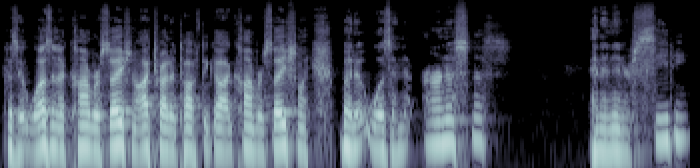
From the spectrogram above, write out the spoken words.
because it wasn't a conversational. I try to talk to God conversationally, but it was an earnestness and an interceding.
